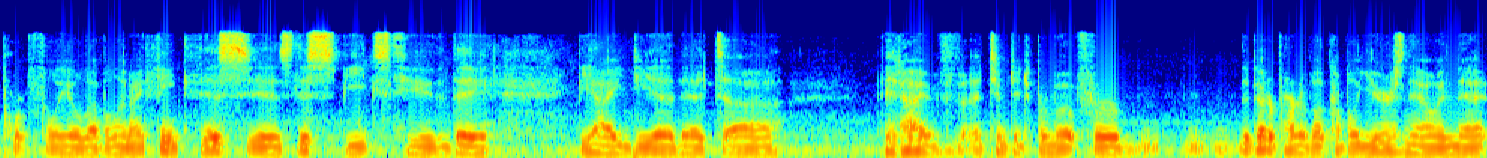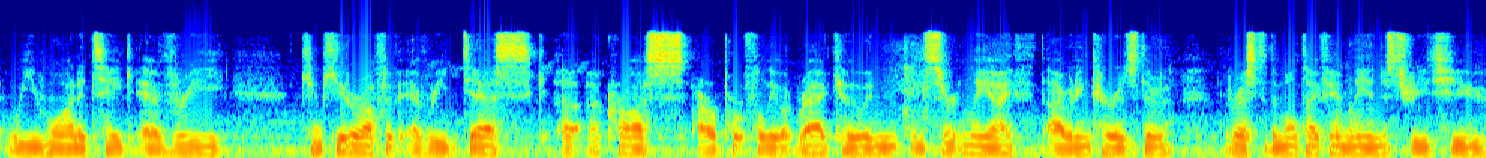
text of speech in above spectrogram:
portfolio level. And i think this is this speaks to the the idea that uh, that I've attempted to promote for the better part of a couple of years now, in that we want to take every computer off of every desk uh, across our portfolio at Radco, and, and certainly I, I would encourage the, the, rest of the multifamily industry to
